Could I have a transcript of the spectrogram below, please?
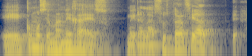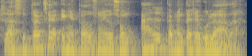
Eh, ¿Cómo se maneja eso? Mira, la sustancia, las sustancias en Estados Unidos son altamente reguladas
